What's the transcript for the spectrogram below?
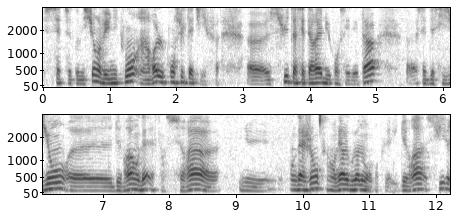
cette commission avait uniquement un rôle consultatif. Euh, suite à cet arrêt du Conseil d'État, euh, cette décision sera engageante envers le gouvernement. Il devra suivre,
